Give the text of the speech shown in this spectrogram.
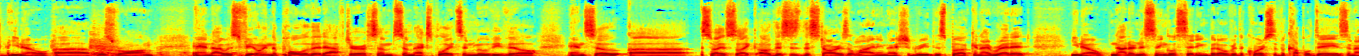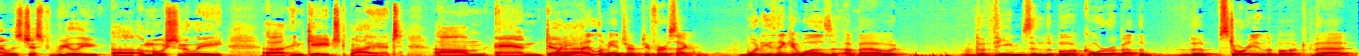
you know, uh, was wrong. And I was feeling the pull of it after some some exploits in Movieville, and so uh, so I was like, oh, this is the stars aligning. I should read this book, and I read it, you know, not in a single sitting, but over the course of a couple days, and I was just really uh, emotionally uh, engaged by it. Um, and What do you, uh, let me interrupt you for a sec. What do you think it was about the themes in the book, or about the the story in the book that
